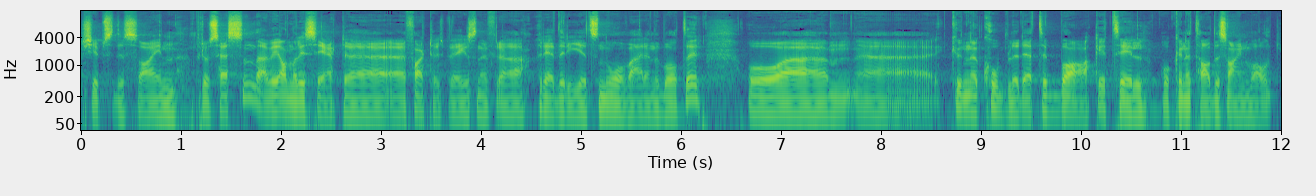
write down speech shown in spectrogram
skipsdesignprosessen, der vi analyserte eh, fartøysbevegelsene fra rederiets nåværende båter. Og øh, kunne koble det tilbake til å kunne ta designvalg.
